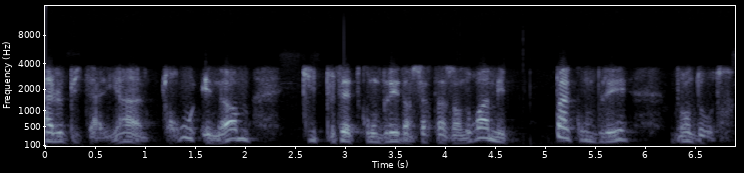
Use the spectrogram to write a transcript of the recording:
à l'hôpital. Il y a un trou énorme qui peut être comblé dans certains endroits, mais pas comblé dans d'autres.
